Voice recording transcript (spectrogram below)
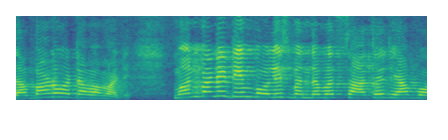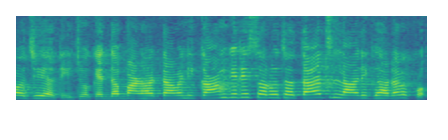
દબાણો હટાવવા માટે મનપાની ટીમ પોલીસ બંદોબસ્ત સાથે ત્યાં પહોંચી હતી. જોકે દબાણ હટાવવાની કામગીરી શરૂ થતાં જ લારી ધારકો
